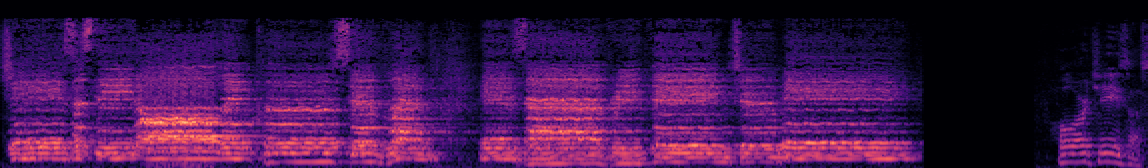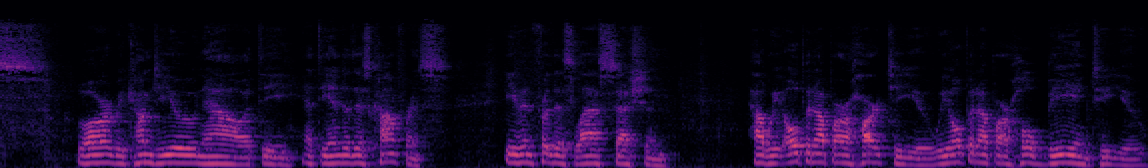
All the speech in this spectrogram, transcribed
Jesus, the all-inclusive land, is everything to me. Oh Lord Jesus, Lord, we come to you now at the at the end of this conference, even for this last session. How we open up our heart to you, we open up our whole being to you.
